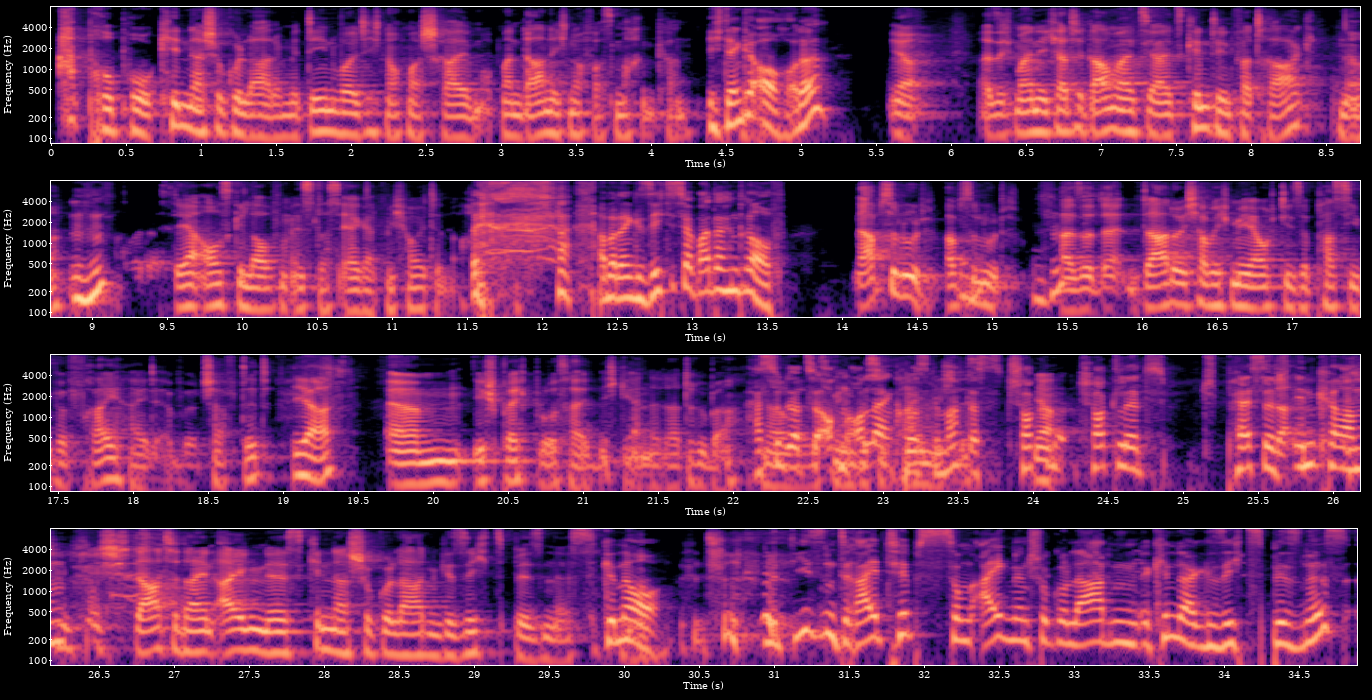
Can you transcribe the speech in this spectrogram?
Apropos Kinderschokolade, mit denen wollte ich noch mal schreiben, ob man da nicht noch was machen kann. Ich denke auch, oder? Ja, also ich meine, ich hatte damals ja als Kind den Vertrag, ne? Mhm. Aber dass der ausgelaufen ist, das ärgert mich heute noch. aber dein Gesicht ist ja weiterhin drauf. Absolut, absolut. Mhm. Also da, dadurch habe ich mir ja auch diese passive Freiheit erwirtschaftet. Ja. Ähm, ich spreche bloß halt nicht gerne darüber. Hast ne, du dazu auch einen Online-Kurs gemacht, ist. das Chocolate, ja. Chocolate Passive Sta Income. Starte dein eigenes Kinderschokoladen-Gesichtsbusiness. Genau. Mit diesen drei Tipps zum eigenen Schokoladen-Kindergesichtsbusiness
